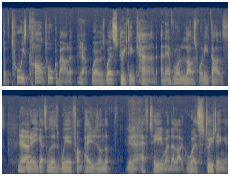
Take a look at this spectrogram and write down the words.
But the Tories can't talk about it, Yeah. whereas Wes Streeting can, and everyone loves when he does. Yeah. You know, he gets all those weird front pages on the you know FT where they're like, "Wes Streeting,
